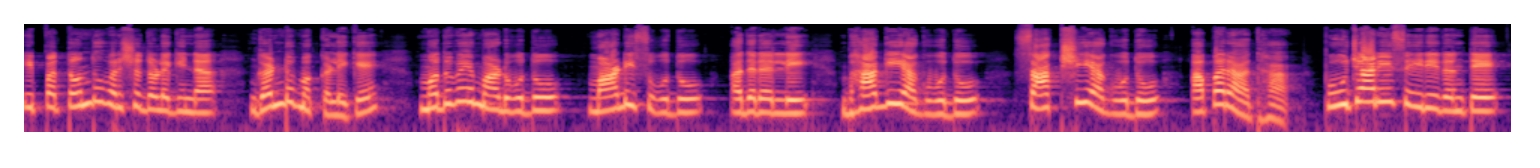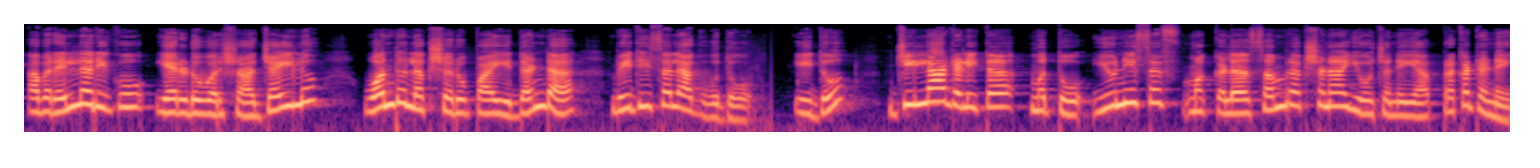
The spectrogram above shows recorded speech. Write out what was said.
ಇಪ್ಪತ್ತೊಂದು ವರ್ಷದೊಳಗಿನ ಗಂಡು ಮಕ್ಕಳಿಗೆ ಮದುವೆ ಮಾಡುವುದು, ಮಾಡಿಸುವುದು, ಅದರಲ್ಲಿ ಭಾಗಿಯಾಗುವುದು, ಸಾಕ್ಷಿಯಾಗುವುದು ಅಪರಾಧ. ಪೂಜಾರಿ ಸೇರಿದಂತೆ ಅವರೆಲ್ಲರಿಗೂ ಎರಡು ವರ್ಷ ಜೈಲು, ಒಂದು ಲಕ್ಷ ರೂಪಾಯಿ ದಂಡ ವಿಧಿಸಲಾಗುವುದು. ಇದು ಜಿಲ್ಲಾಡಳಿತ ಮತ್ತು ಯುನಿಸೆಫ್ ಮಕ್ಕಳ ಸಂರಕ್ಷಣಾ ಯೋಜನೆಯ ಪ್ರಕಟಣೆ.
